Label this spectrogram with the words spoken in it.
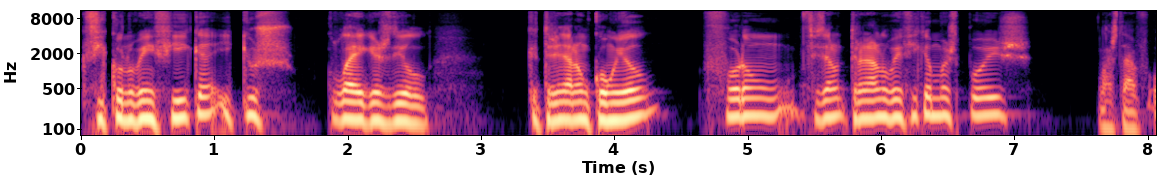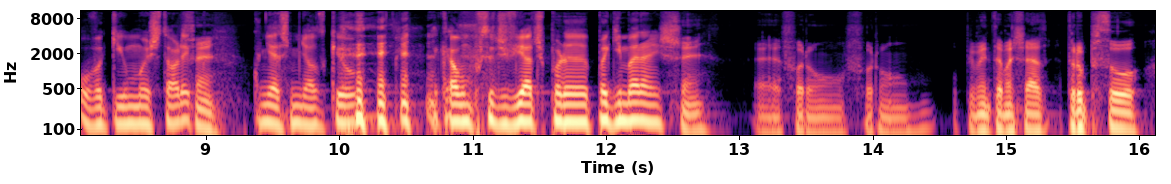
que ficou no Benfica e que os colegas dele que treinaram com ele foram, fizeram, treinaram no Benfica, mas depois, lá está, houve aqui uma história que Sim, conheces melhor do que eu, acabam por ser desviados para, para Guimarães. sim. Eh, foram, foram. O Pimenta Machado tropeçou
